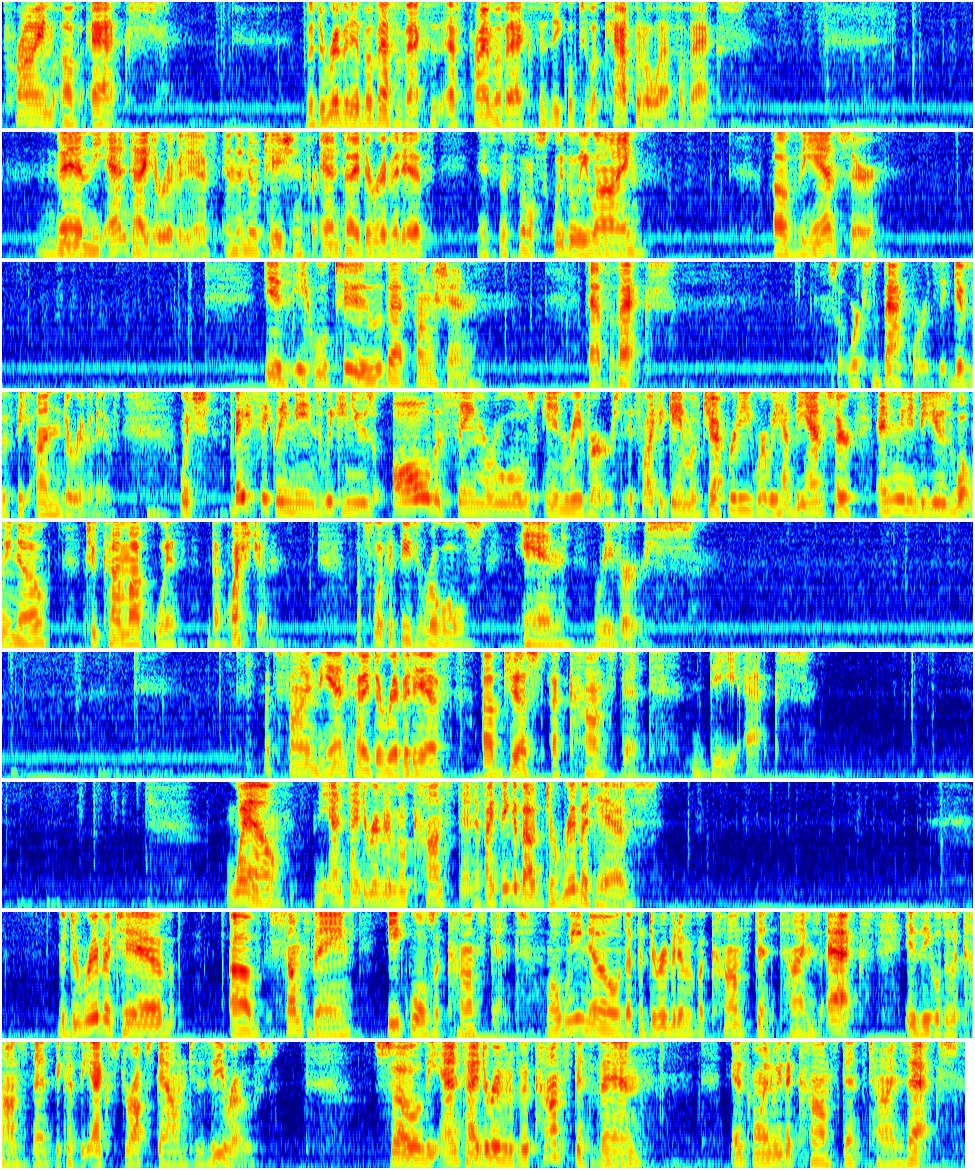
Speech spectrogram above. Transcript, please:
prime of x, the derivative of f of x is f prime of x is equal to a capital F of x. Then the antiderivative, and the notation for antiderivative is this little squiggly line of the answer, is equal to that function f of x. So it works backwards. It gives us the underivative, which basically means we can use all the same rules in reverse. It's like a game of Jeopardy where we have the answer, and we need to use what we know to come up with the question. Let's look at these rules in reverse. Let's find the antiderivative of just a constant dx. Well, the antiderivative of a constant, if I think about derivatives, the derivative of something equals a constant. Well, we know that the derivative of a constant times x is equal to the constant because the x drops down to zeros. So the antiderivative of the constant, then, is going to be the constant times x.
